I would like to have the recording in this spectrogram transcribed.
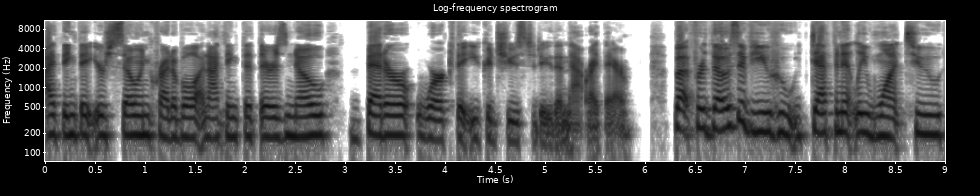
I think that you're so incredible. And I think that there is no better work that you could choose to do than that right there. But for those of you who definitely want to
